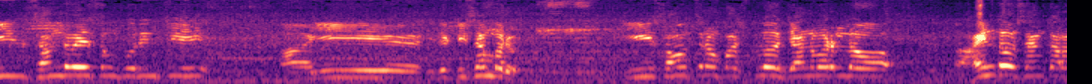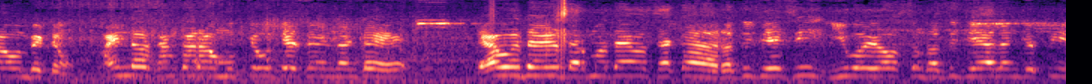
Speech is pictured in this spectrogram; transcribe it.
ఈ సన్నివేశం గురించి ఈ ఇది డిసెంబరు. ఈ సంవత్సరం ఫస్ట్లో జనవరిలో హైందవ శంకరావం పెట్టాం. హైందవ శంకరావం ముఖ్య ఉద్దేశం ఏంటంటే దేవాదాయ ధర్మదాయ శాఖ రద్దు చేసి ఈవో వ్యవస్థను రద్దు చేయాలని చెప్పి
